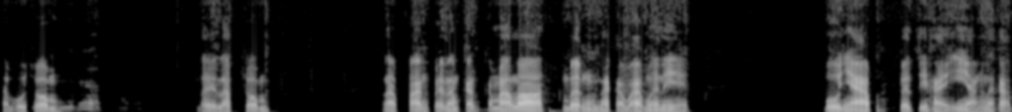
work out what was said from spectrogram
ท่านผู้ชม ได้รับชม รับฟังไปน้ำกันกับมาล่อเบิ่งนะครับว่าเมื่อนี้ปูญาเพื่อนสิให้อีหยังนะครับ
